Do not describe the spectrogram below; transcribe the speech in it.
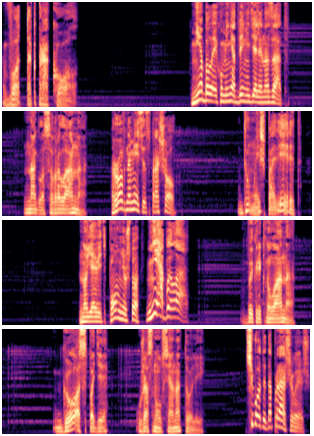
«Вот так прокол!» «Не было их у меня две недели назад!» Нагло соврала она. «Ровно месяц прошел!» «Думаешь, поверит?» «Но я ведь помню, что...» «Не было!» Выкрикнула она. «Господи!» — ужаснулся Анатолий. «Чего ты допрашиваешь?»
